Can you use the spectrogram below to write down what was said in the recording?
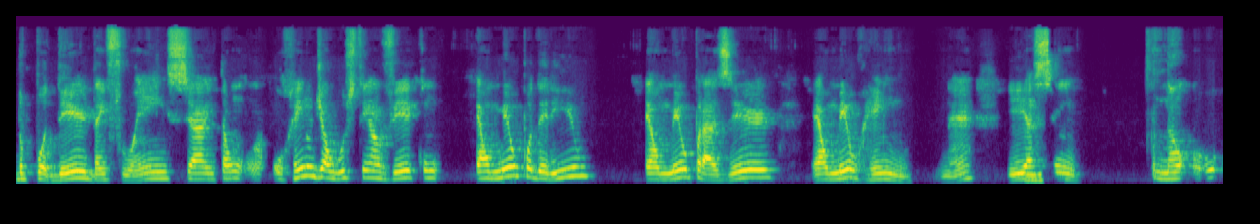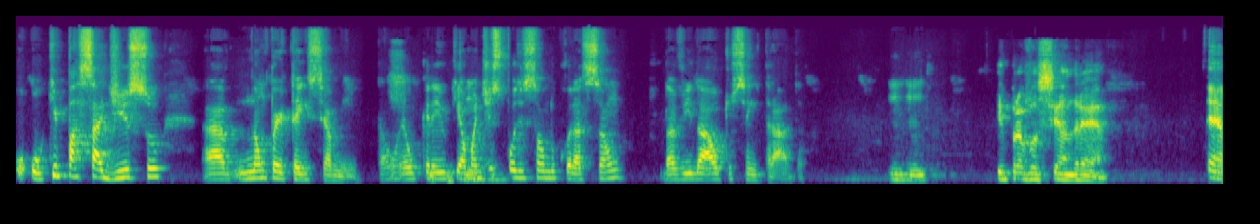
do, poder, da influência. Então, o reino de Augusto tem a ver com é o meu poderio, é o meu prazer, é o meu reino, né? E hum. assim, não, o, o que passar disso uh, não pertence a mim. Então, eu creio que é uma uhum. disposição do coração da vida autocentrada. Uhum. E para você, André? É,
